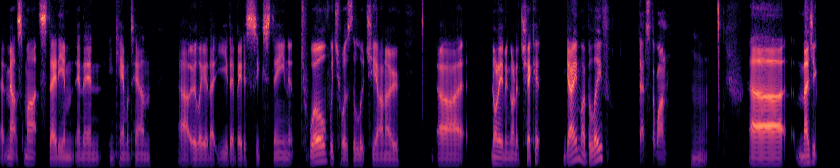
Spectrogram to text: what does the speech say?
at Mount Smart Stadium, and then in Campbelltown uh, earlier that year. They beat us 16 12, which was the Luciano uh, not even going to check it game, I believe. That's the one. Hmm. Uh, Magic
